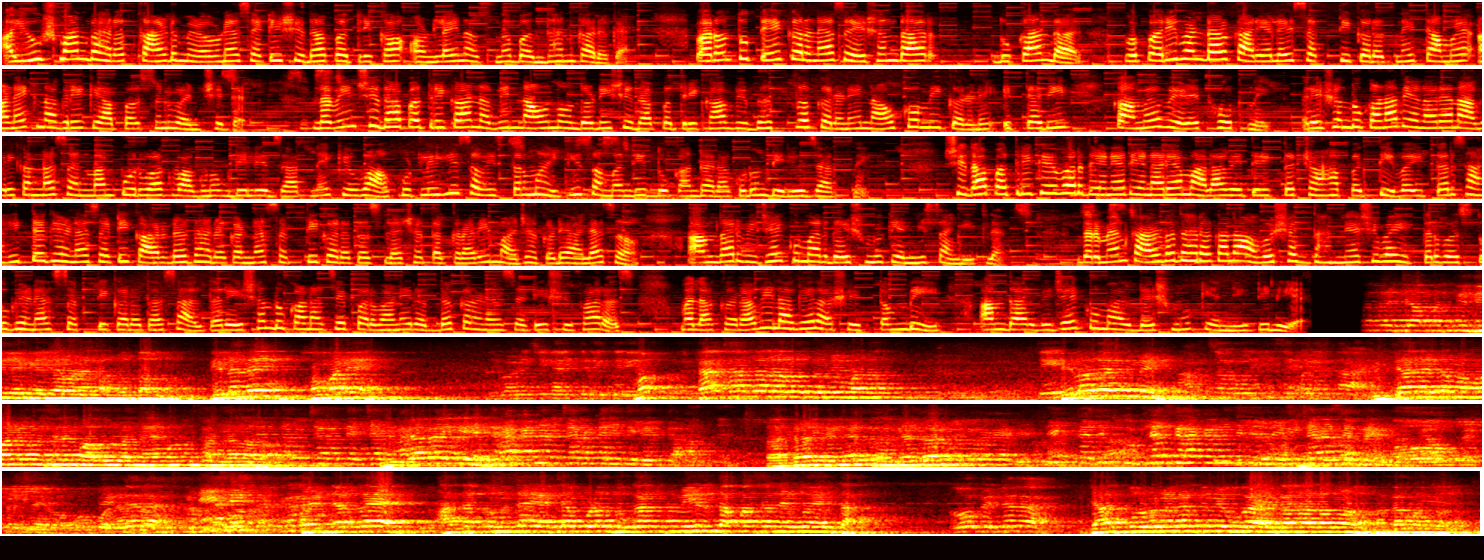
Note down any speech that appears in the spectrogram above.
आयुष्मान भारत कार्ड मिळवण्यासाठी शिधापत्रिका ऑनलाईन असणं बंधनकारक आहे. परंतु ते करण्यास रेशनदार दुकानदार व परिमंडळ कार्यालय सक्ती करत नाही त्यामुळे अनेक नागरिक यापासून वंचित आहेत. नवीन शिधापत्रिका नवीन नाव नोंदणी शिधापत्रिका विभक्त करणे नाव कमी करणे इत्यादी कामं वेळेत होत नाहीत. रेशन दुकानात येणाऱ्या नागरिकांना सन्मानपूर्वक वागणूक दिली जात नाही किंवा कुठलीही सविस्तर माहिती संबंधित दुकानदाराकडून दिली जात नाही. शिधापत्रिकेवर देण्यात येणाऱ्या मालाव्यतिरिक्त चहापत्ती व इतर साहित्य घेण्यासाठी कार्डधारकांना सक्ती करत असल्याच्या तक्रारी माझ्याकडे आल्याचं आमदार विजयकुमार देशमुख यांनी सांगितलं. दरम्यान कार्डधारकाला आवश्यक धान्याशिवाय इतर वस्तू घेण्यास सक्ती करत असाल तर रेशन दुकानाचे परवाने रद्द करण्यासाठी शिफारस मला करावी लागेल अशी तंबी आमदार विजयकुमार देशमुख यांनी दिली आहे. दिवाळीची काहीतरी काय सांगायला आलो तुम्ही मला? दिलं तुम्ही. विचारायचं बसले बाजूला नाही म्हणून सांगायला विचारा की. का? सगळे कुठल्याच ग्राहकांना नाही. विचारा पेंडर साहेब. आता तुमचं याच्यापुढे दुकान मीच तपासायला येतो एकदा. हो भेटला जास्त बोलू नका तुम्ही उगा ऐकायला आलो म्हणून नकापासून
